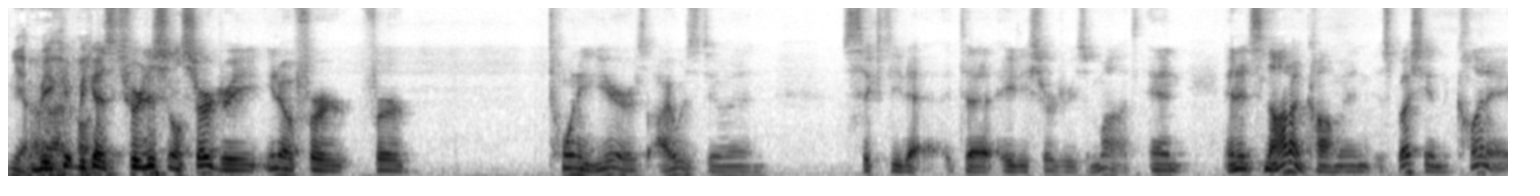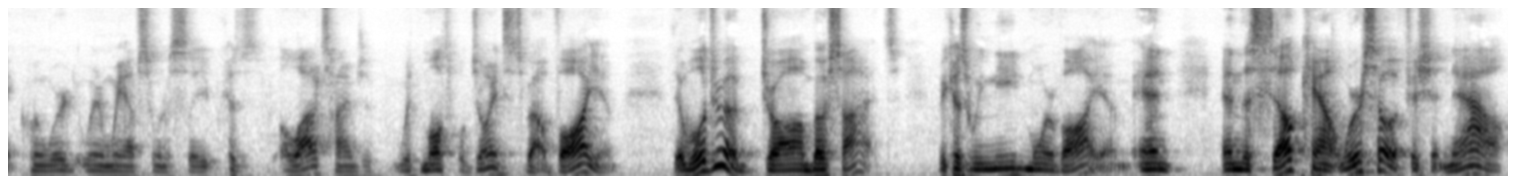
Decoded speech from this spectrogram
yeah, because, because traditional surgery, you know, for for 20 years, I was doing 60 to, to 80 surgeries a month, and and it's not uncommon, especially in the clinic when we're when we have someone asleep, because a lot of times with multiple joints, it's about volume. That we'll do a draw on both sides because we need more volume, and and the cell count. We're so efficient now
